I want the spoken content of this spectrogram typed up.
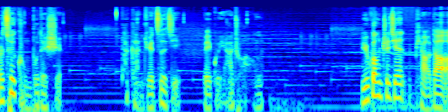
而最恐怖的是，他感觉自己被鬼压床了。余光之间瞟到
